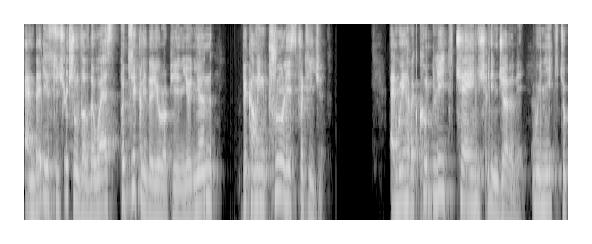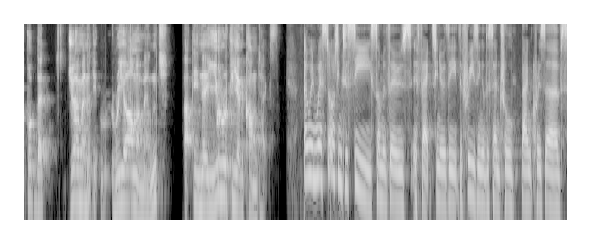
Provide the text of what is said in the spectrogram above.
and the institutions of the West, particularly the European Union, becoming truly strategic. And we have a complete change in Germany. We need to put that German rearmament uh, in a European context. Oh, and we're starting to see some of those effects, you know, the, the freezing of the central bank reserves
